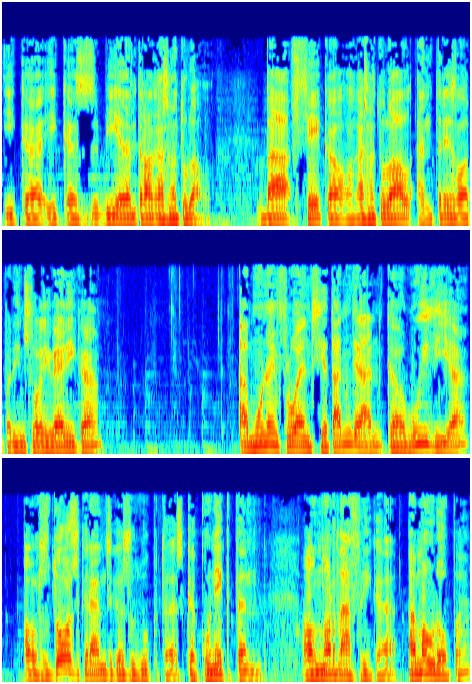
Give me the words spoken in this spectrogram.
i que, i que es havia d'entrar el gas natural. Va fer que el gas natural entrés a la península ibèrica amb una influència tan gran que avui dia els dos grans gasoductes que connecten el nord d'Àfrica amb Europa,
